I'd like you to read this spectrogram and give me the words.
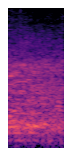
Thank you.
